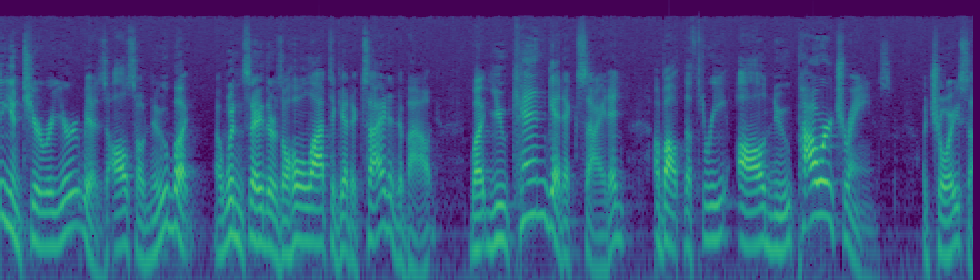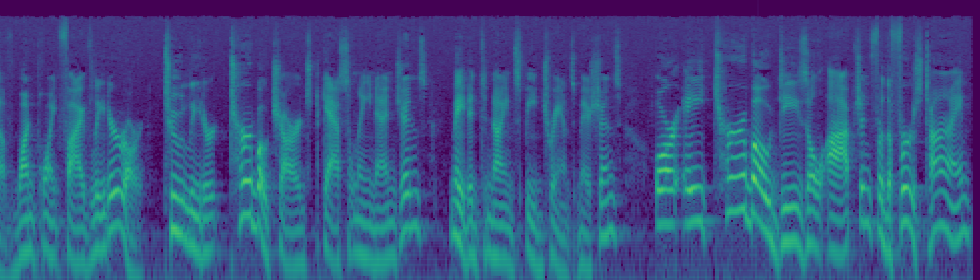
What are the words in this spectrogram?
The interior is also new, but I wouldn't say there's a whole lot to get excited about. But you can get excited about the three all new powertrains a choice of 1.5 liter or 2 liter turbocharged gasoline engines mated to 9 speed transmissions, or a turbo diesel option for the first time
